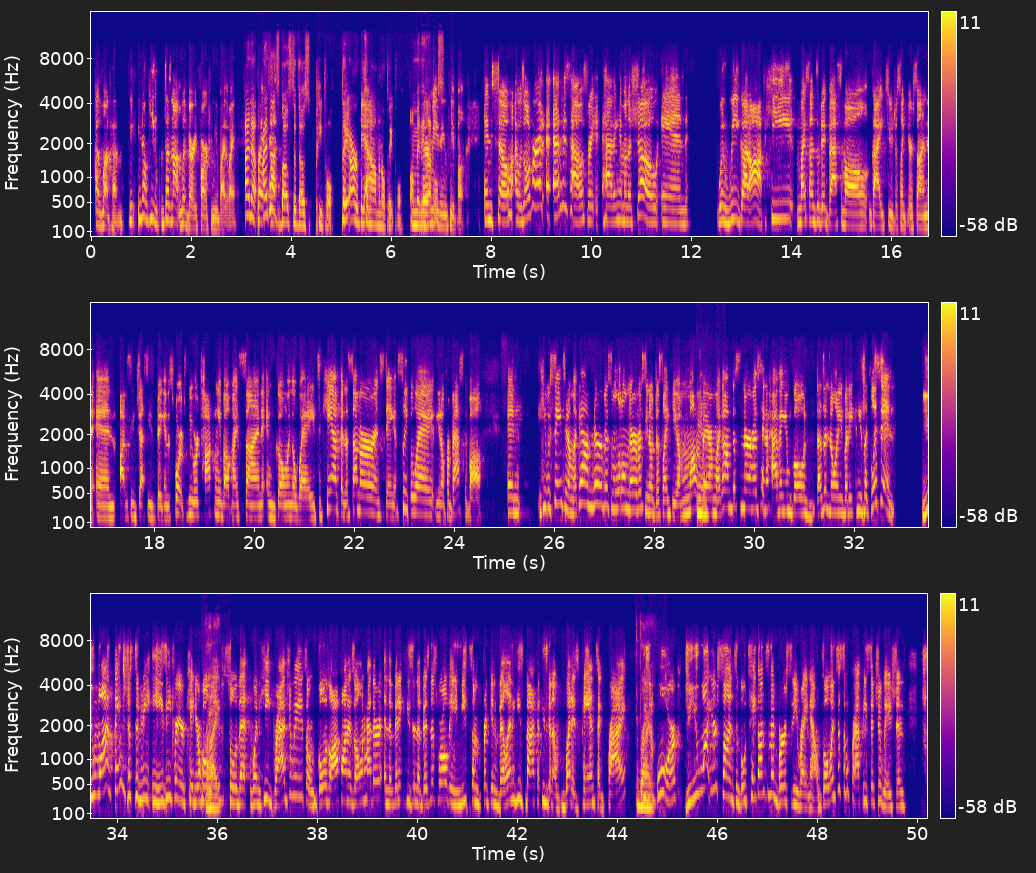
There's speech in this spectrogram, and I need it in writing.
I love him. He, you know, he does not live very far from you, by the way. I know. But, I love uh, both of those people. They are Yeah. phenomenal people on many They're levels. amazing people. And so I was over at, at his house, right, having him on the show. And when we got off, he, my son's a big basketball guy too, just like your son. And obviously Jesse's big into sports. We were talking about my son and going away to camp in the summer and staying at sleepaway, you know, for basketball. And he was saying to me, I'm like, yeah, I'm nervous. I'm a little nervous, you know, just like you. I'm a mama Yeah. bear. I'm like, oh, I'm just nervous, you know, having him go and doesn't know anybody. And he's like, listen, you want things just to be easy for your kid your whole Right. life so that when he graduates or goes off on his own, Heather, and the minute he's in the business world and he meets some freaking villain, he's not, he's going to wet his pants and cry. He Right. said, or do you want your son to go take on some adversity right now, go into some crappy situations,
